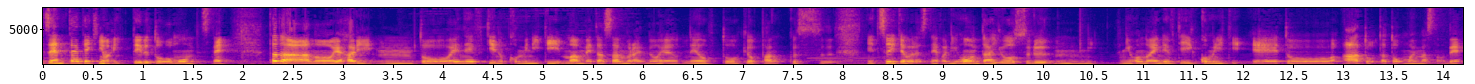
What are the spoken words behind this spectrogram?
全体的にはいっていると思うんですね。ただ、あの、やはり、うんと、NFT のコミュニティ、まあメタサムライのネオ東京パンクスについてはですね、やっぱ日本を代表する、うん日本の NFT コミュニティ、えっ、ー、と、アートだと思いますので、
